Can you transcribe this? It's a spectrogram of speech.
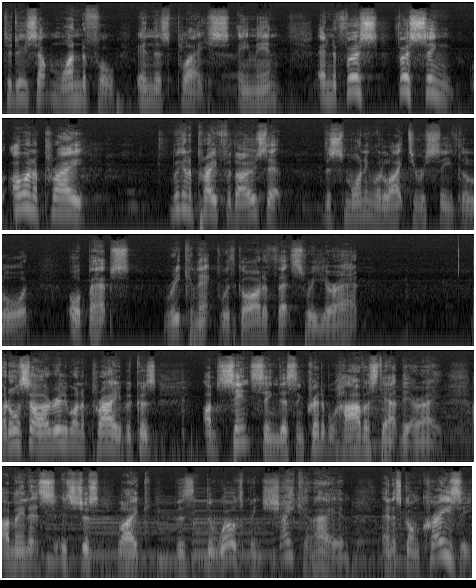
to do something wonderful in this place. Amen. And the first, first thing I want to pray, we're going to pray for those that this morning would like to receive the Lord or perhaps reconnect with God if that's where you're at. But also, I really want to pray because I'm sensing this incredible harvest out there, eh? I mean, it's it's just like this, the world's been shaken, eh? And, and it's gone crazy.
